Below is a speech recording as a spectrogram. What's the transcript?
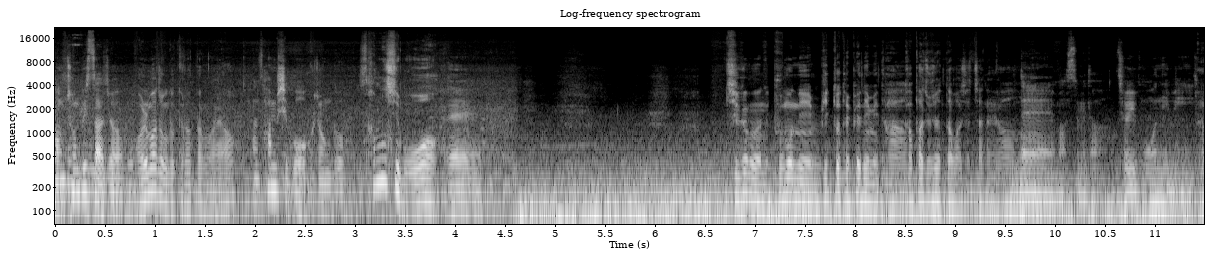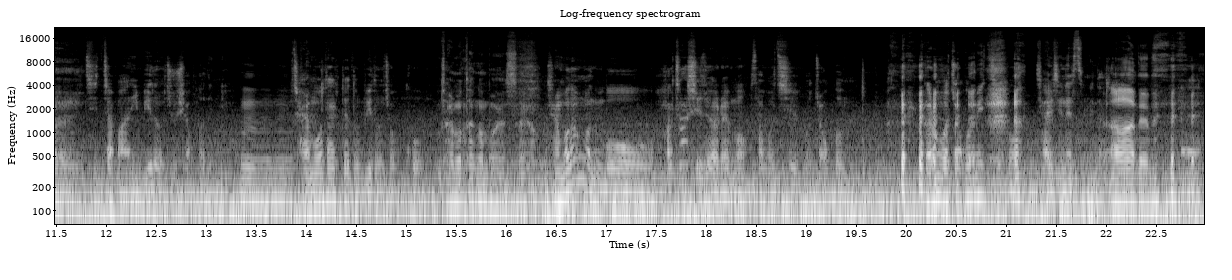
엄청 비싸죠 얼마 정도 들었던 거예요? 한 35억 정도 35억. 네 지금은 부모님 빚도 대표님이 다 갚아주셨다고 하셨잖아요. 네 맞습니다 저희 부모님이 저를 네. 진짜 많이 믿어주셨거든요 음, 잘못할 때도 믿어줬고 잘못한 건 뭐였어요? 잘못한 건 뭐 학창 시절에 뭐 사고 치고 조금 그런 거 조금 있지 뭐잘 지냈습니다 아, 네네. 네.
